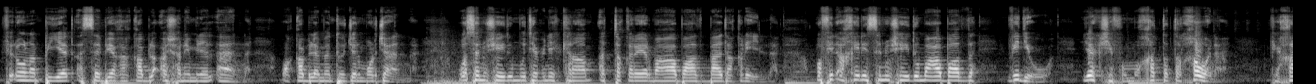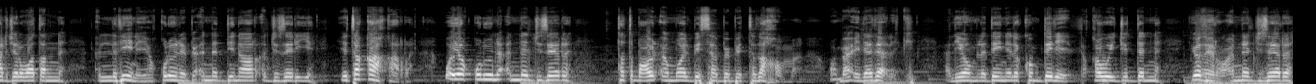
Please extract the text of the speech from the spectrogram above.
في الأولمبياد السابقة قبل أشهر من الآن وقبل منتوج المرجان. وسنشاهد متابعينا الكرام التقرير مع بعض بعد قليل. وفي الأخير سنشاهد مع بعض فيديو يكشف مخطط الخونة في خارج الوطن الذين يقولون بأن الدينار الجزائري يتقهقر ويقولون أن الجزائر تطبع الأموال بسبب التضخم وما إلى ذلك. اليوم لدينا لكم دليل قوي جدا يظهر أن الجزائر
